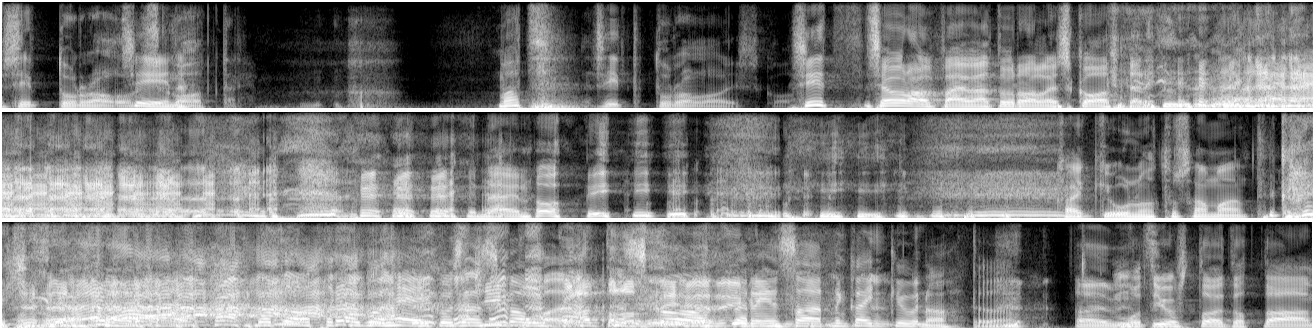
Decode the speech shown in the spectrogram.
Sitten Turolla oli Siinä. skootteri. What? Sitten Turolla oli skootteri. Sitten seuraavan päivän Turalla oli skootteri. Näin oli. Kaikki unohtui saman tien. no totta kai, kun hei, kun sä sko- skootterin saat, niin kaikki unohtuu. Mutta just toi tota,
